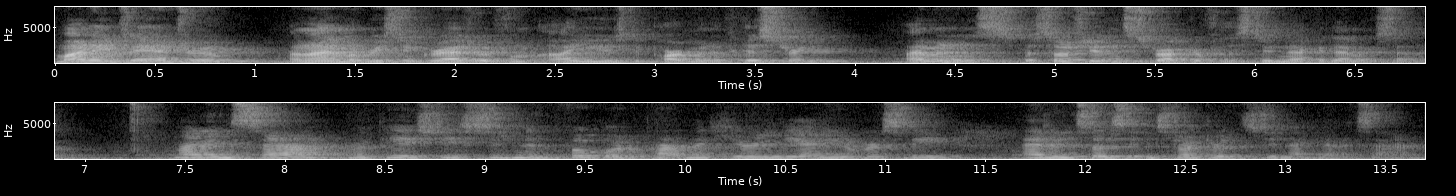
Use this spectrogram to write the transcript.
My name's Andrew, and I am a recent graduate from IU's Department of History. I'm an associate instructor for the Student Academic Center. My name is Sarah. I'm a PhD student in the Folklore Department here at Indiana University and an associate instructor at the Student Academic Center.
